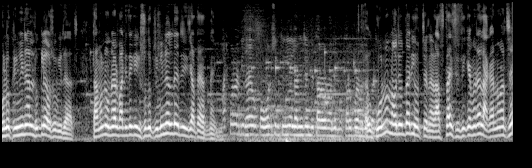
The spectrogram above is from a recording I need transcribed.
কোনো ক্রিমিনাল ঢুকলে অসুবিধা আছে। তার মানে ওনার বাড়ি থেকে কি শুধু ক্রিমিনালদেরই যাতায়াত নাকি? কোনো নজরদারি হচ্ছে না। রাস্তায় সিসি ক্যামেরা লাগানো আছে।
